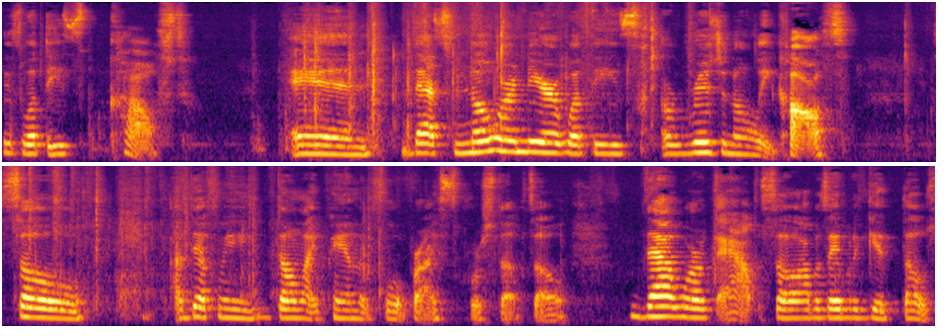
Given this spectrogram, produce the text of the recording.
is what these cost. And that's nowhere near what these originally cost. So I definitely don't like paying the full price for stuff. So that worked out. So I was able to get those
